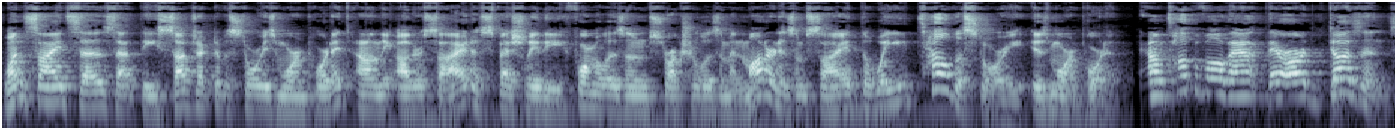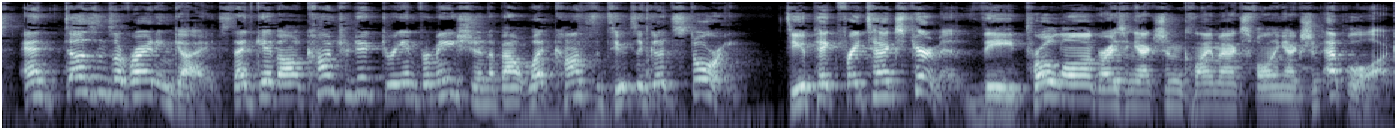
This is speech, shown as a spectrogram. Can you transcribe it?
one side says that the subject of a story is more important, and on the other side, especially the formalism, structuralism, and modernism side, the way you tell the story is more important. And on top of all that, there are dozens and dozens of writing guides that give out contradictory information about what constitutes a good story. Do you pick Freytag's Pyramid, the prologue, rising action, climax, falling action, epilogue?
